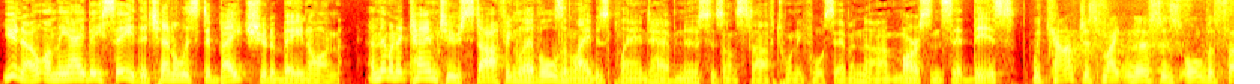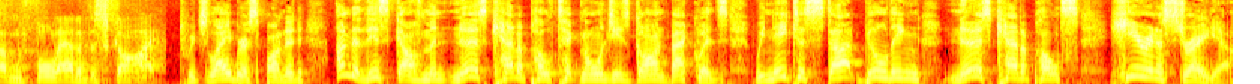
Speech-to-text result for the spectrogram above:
You know, on the ABC, the channel this debate should have been on. And then when it came to staffing levels and Labor's plan to have nurses on staff 24 uh, 7, Morrison said this We can't just make nurses all of a sudden fall out of the sky. To which Labor responded, Under this government, nurse catapult technology's gone backwards. We need to start building nurse catapults here in Australia.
